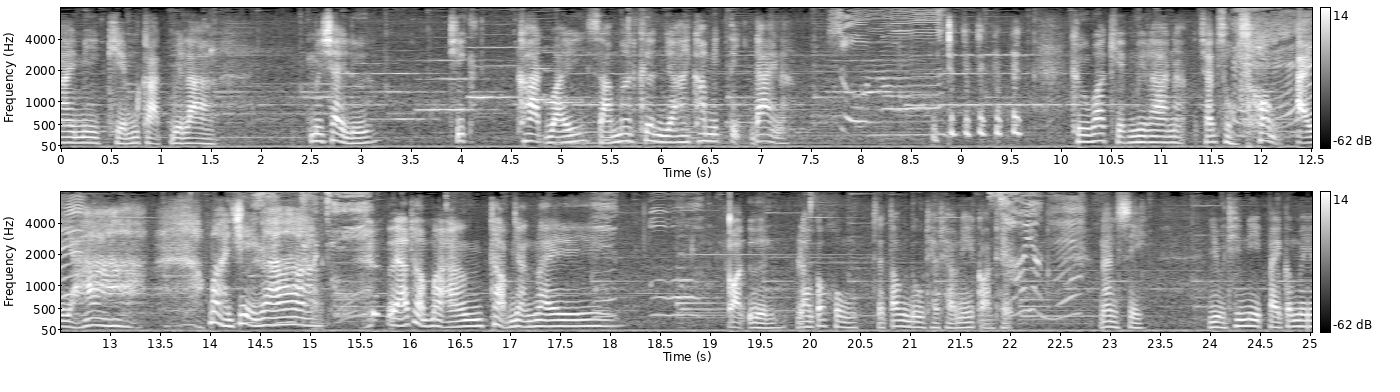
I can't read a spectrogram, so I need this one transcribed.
นายมีเข็มกัดเวลาไม่ใช่หรือที่คาดไว้สามารถเคลื่อนย้ายข้ามมิติได้นะคือว่าเข็มเวลาน่ะ ฉันส่งซ่อมไอ้ยามาจริงอะแล้วทำมางทำอย่างไร ก่อนอื่นเราก็คงจะต้องดูแถวๆนี้ก่อนเถอะ นั่นสิ อยู่ที่นี่ไปก็ไม่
